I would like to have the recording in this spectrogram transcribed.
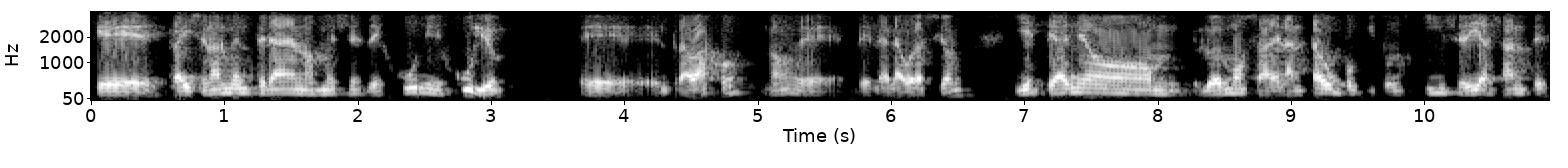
que tradicionalmente eran los meses de junio y julio, eh, el trabajo ¿no? de, la elaboración. Y este año mm, lo hemos adelantado un poquito, unos 15 días antes.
